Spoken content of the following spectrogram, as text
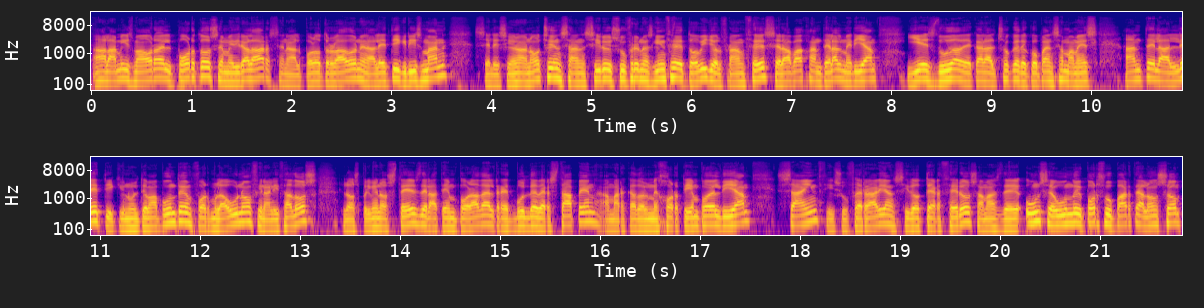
A la misma hora, el Porto se medirá al Arsenal. Por otro lado, en el Atleti, Grisman se lesionó anoche en San Siro y sufre un esguince de tobillo. El francés será baja ante el Almería y es duda de cara al choque de Copa en San Mamés ante el Athletic. Y un último apunte en Fórmula 1, finalizados los primeros test de la temporada. El Red Bull de Verstappen ha marcado el mejor tiempo del día. Sainz y su Ferrari han sido terceros a más de un segundo y por su parte Alonso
